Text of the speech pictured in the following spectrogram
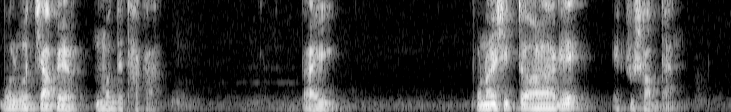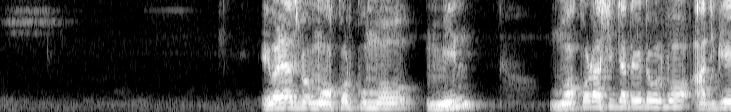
বলব চাপের মধ্যে থাকা। তাই প্রণয়সিক্ত হওয়ার আগে একটু সাবধান। এবারে আসব মকর, কুম্ভ, মিন। মকর রাশি জাতকদের বলব আজকে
